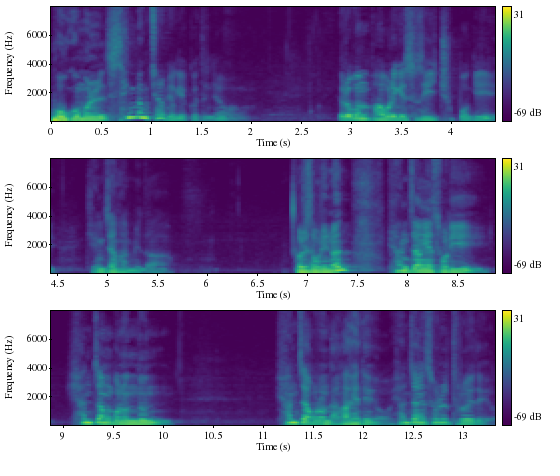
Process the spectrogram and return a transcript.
복음을 생명처럼 여겼거든요. 여러분 바울에게 있어서 이 축복이 굉장합니다. 그래서 우리는 현장의 소리, 현장 보는 눈, 현장으로 나가야 돼요. 현장의 소리를 들어야 돼요.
